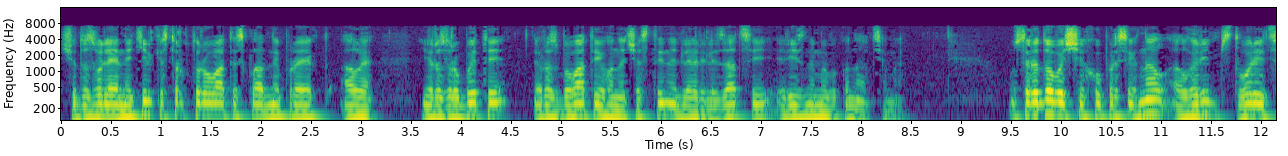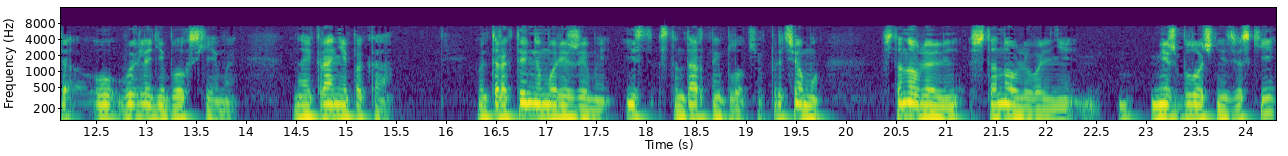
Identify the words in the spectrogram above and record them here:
що дозволяє не тільки структурувати складний проєкт, але і розробити розбивати його на частини для реалізації різними виконавцями. У середовищі Hooper-сигнал алгоритм створюється у вигляді блок-схеми на екрані ПК в інтерактивному режимі із стандартних блоків. При цьому встановлювальні міжблочні зв'язки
